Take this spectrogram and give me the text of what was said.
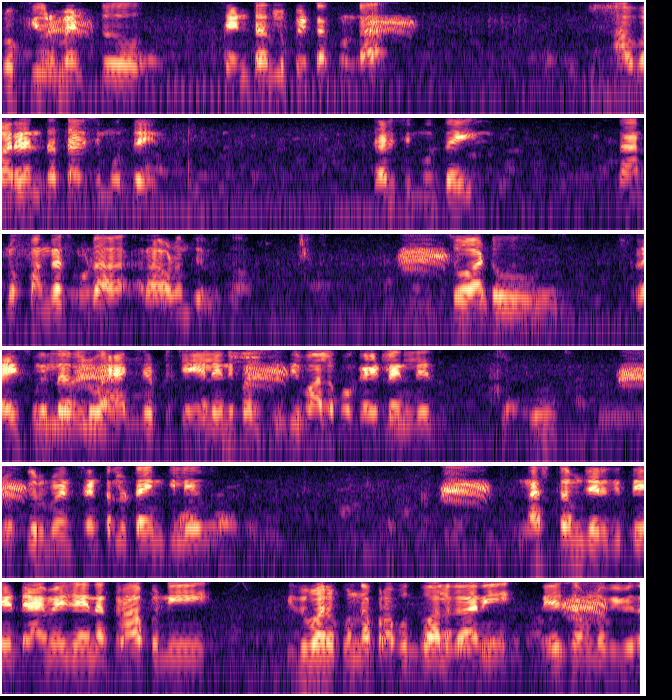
ప్రొక్యూర్మెంట్ సెంటర్లు పెట్టకుండా ఆ వరి అంతా తడిసి ముద్దయింది. తడిసి ముద్దయి దాంట్లో ఫంగస్ కూడా రావడం జరుగుతాం సో అటు రైస్ మిల్లర్లు యాక్సెప్ట్ చేయలేని పరిస్థితి వాళ్ళకు గైడ్ లైన్ లేదు. ప్రొక్యూర్మెంట్ సెంటర్లు టైంకి లేవు. నష్టం జరిగితే డ్యామేజ్ అయిన క్రాప్ని ఇదివరకున్న ప్రభుత్వాలు కానీ దేశంలో వివిధ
